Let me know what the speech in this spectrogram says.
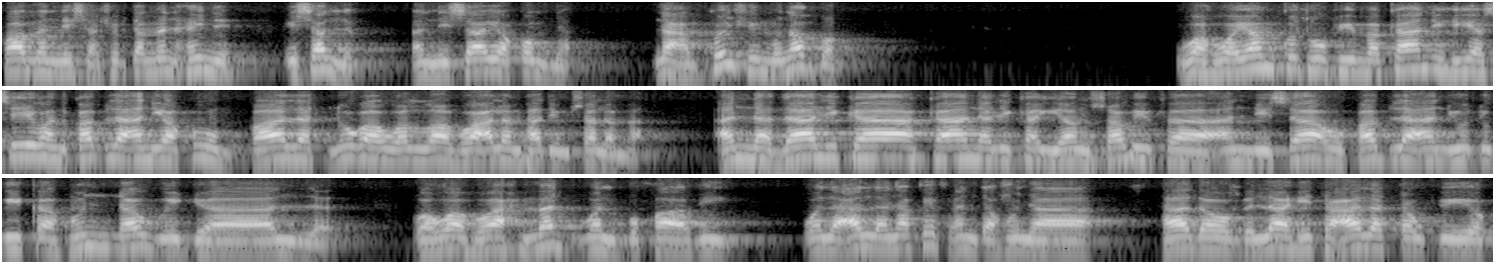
قام النساء شفت من حين يسلم؟ النساء يقمن. نعم كل شيء منظم. وهو يمكث في مكانه يسيرا قبل أن يقوم. قالت نرى والله أعلم هذه سلمة أن ذلك كان لكي ينصرف النساء قبل أن يدركهن الرجال. رواه أحمد والبخاري. ولعل نقف عند هنا. هذا وبالله تعالى التوفيق.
